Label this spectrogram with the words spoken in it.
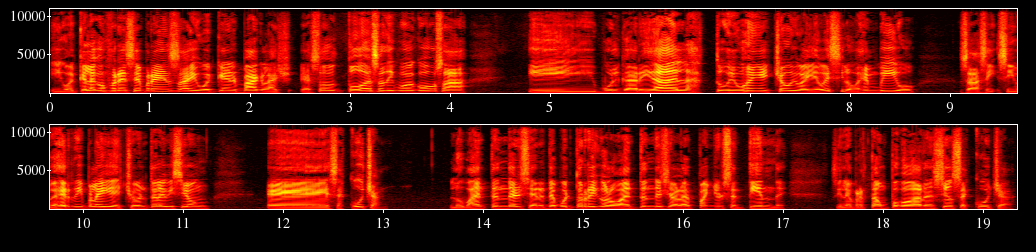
Igual que en la conferencia de prensa, igual que en el backlash. Eso, todo ese tipo de cosas y vulgaridades las tuvimos en el show. Y vaya, si lo ves en vivo, o sea, si, si ves el replay del show en televisión, eh, se escuchan. Lo vas a entender. Si eres de Puerto Rico, lo vas a entender. Si hablas español, se entiende. Si le prestas un poco de atención, se escucha.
